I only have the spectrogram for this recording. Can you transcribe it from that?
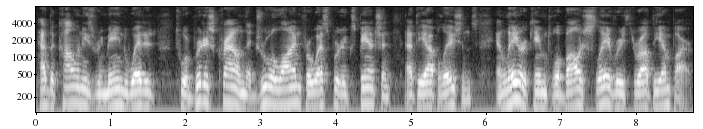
had the colonies remained wedded to a British crown that drew a line for westward expansion at the Appalachians and later came to abolish slavery throughout the empire.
